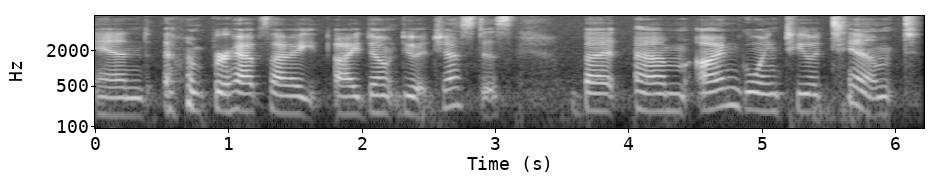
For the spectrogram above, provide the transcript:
And perhaps I, I don't do it justice. But um, I'm going to attempt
